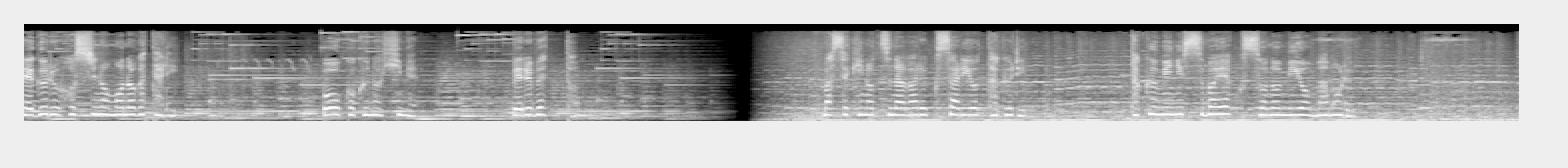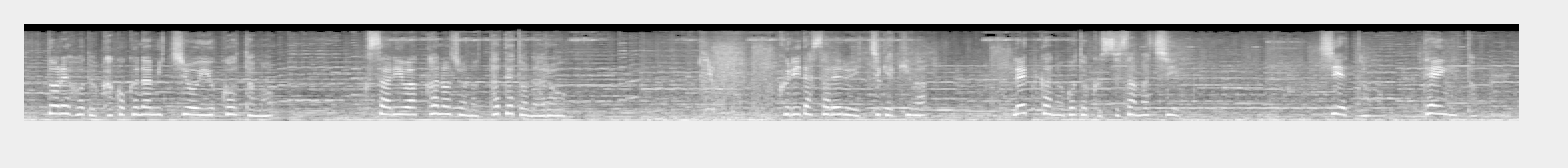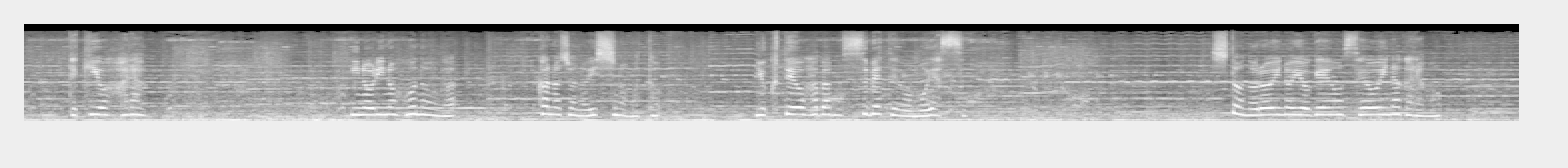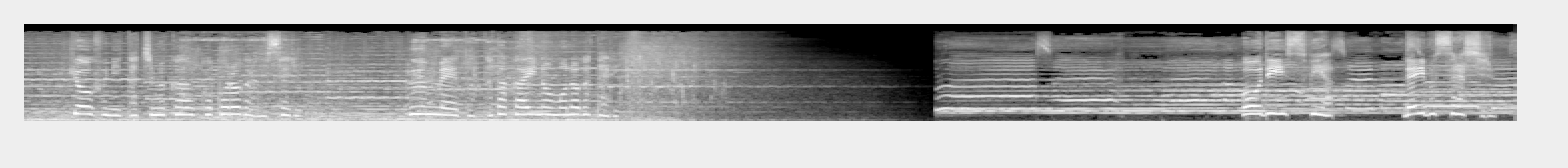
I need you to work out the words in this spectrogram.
巡る星の物語。王国の姫。ベルベット。魔石のつながる鎖を手繰り。巧みに素早くその身を守る。どれほど過酷な道を行こうとも鎖は彼女の盾となろう。繰り出される一撃は劣化のごとく凄まじい。地へと天へと敵を払う。祈りの炎は彼女の意志のもと行く手を阻む全てを燃やす。死と呪いの予言を背負いながらも恐怖に立ち向かう心が見せる運命と戦いの物語。オーディンスフィアレイブ・スラシル。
